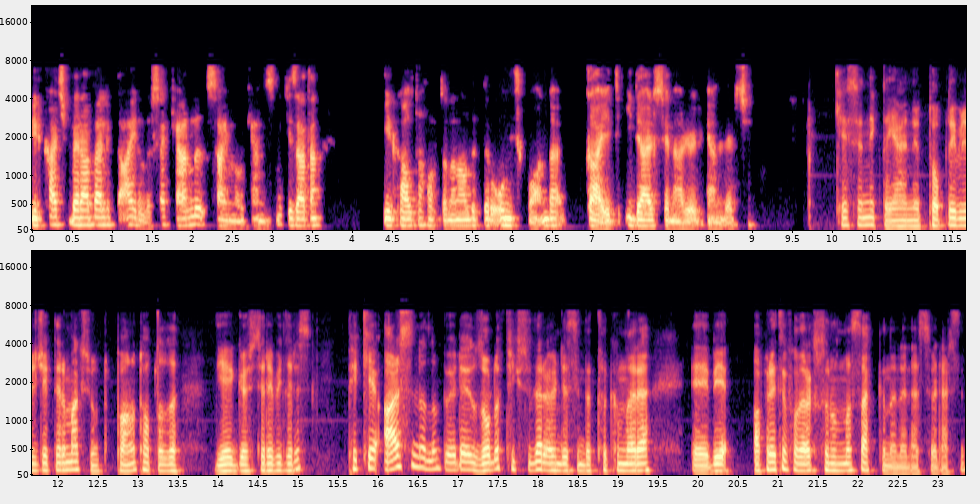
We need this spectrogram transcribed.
birkaç beraberlikte ayrılırsa karlı saymalı kendisini ki zaten ilk 6 haftadan aldıkları 13 puan da gayet ideal senaryoydu kendileri için. Kesinlikle yani toplayabilecekleri maksimum puanı topladı diye gösterebiliriz. Peki Arsenal'ın böyle zorlu fiksürler öncesinde takımlara e, bir aperatif olarak sunulması hakkında neler söylersin?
